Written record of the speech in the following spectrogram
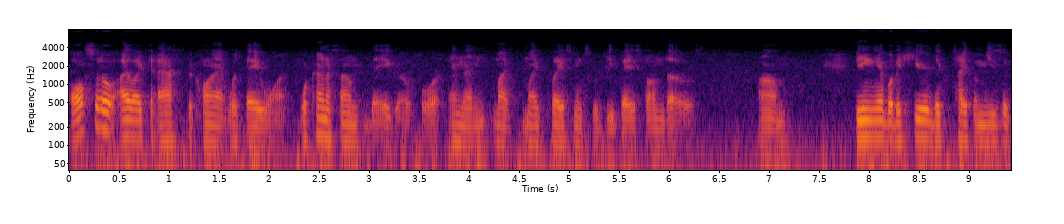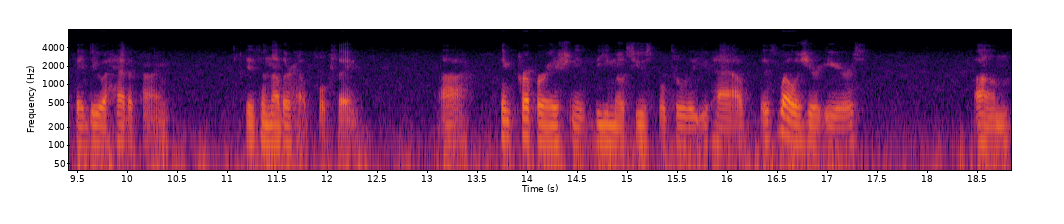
also, I like to ask the client what they want, what kind of sounds they go for, and then my, my placements would be based on those. Um, being able to hear the type of music they do ahead of time is another helpful thing. Uh, think preparation is the most useful tool that you have, as well as your ears. Um,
